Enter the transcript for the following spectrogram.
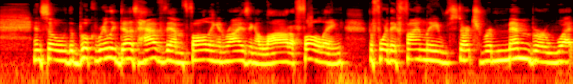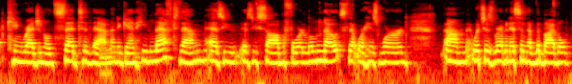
And so the book really does have them falling and rising, a lot of falling, before they finally start to remember what King Reginald said to them. And again, he left them, as you as you saw before, little notes that were his word, um, which is reminiscent of the Bible.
